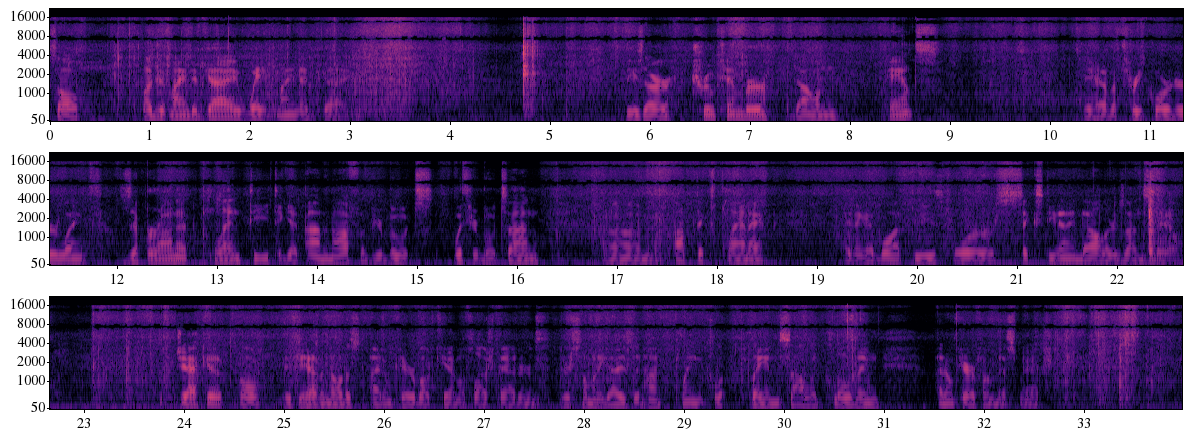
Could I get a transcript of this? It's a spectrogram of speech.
so, budget-minded guy, weight-minded guy. These are True Timber down pants. They have a three-quarter length zipper on it, plenty to get on and off of your boots with your boots on. Um, Optics Planet, I think I bought these for $69 on sale. Jacket, oh, if you haven't noticed, I don't care about camouflage patterns. There's so many guys that hunt plain, plain solid clothing. I don't care if I'm mismatched.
